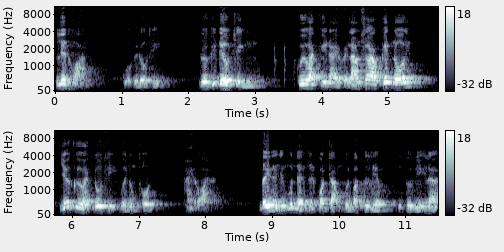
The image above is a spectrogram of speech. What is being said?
liên hoàn của cái đô thị rồi cái điều chỉnh quy hoạch kỳ này phải làm sao kết nối giữa quy hoạch đô thị với nông thôn hài hòa? Đấy là những vấn đề rất quan trọng với bắc từ liêm. Thì tôi nghĩ là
